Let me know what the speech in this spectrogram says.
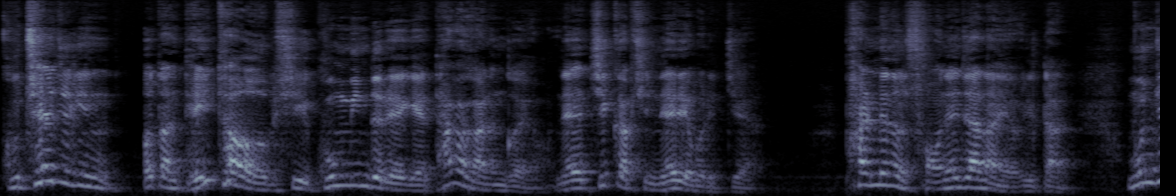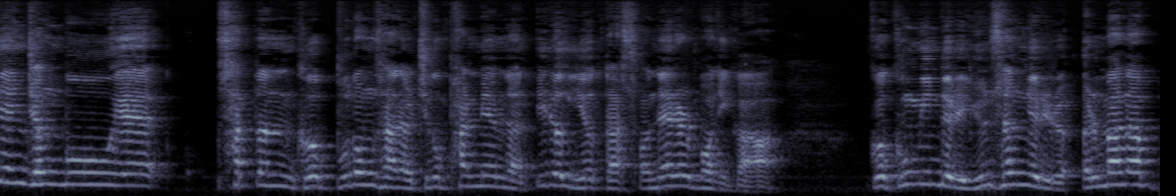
구체적인 어떤 데이터 없이 국민들에게 다가가는 거예요. 내 집값이 내려버렸지. 팔면은 손해잖아요, 일단. 문재인 정부에 샀던 그 부동산을 지금 팔면은 1억, 2억 다 손해를 보니까 그 국민들이 윤석열이를 얼마나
